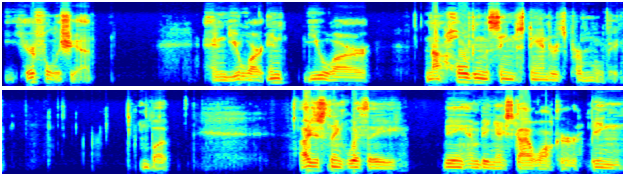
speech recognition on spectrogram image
you're full of shit. And you are in you are not holding the same standards per movie. But I just think with a being him being a Skywalker, being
